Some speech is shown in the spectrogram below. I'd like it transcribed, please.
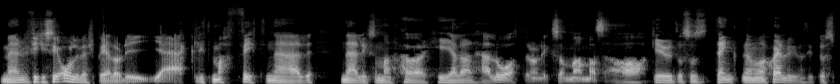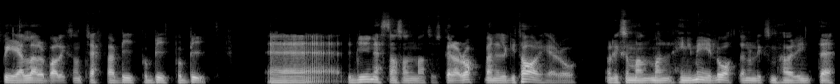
Men vi fick ju se Oliver spela och det är jäkligt maffigt när, när liksom man hör hela den här låten och liksom man bara så åh ah, gud och så tänk när man själv liksom sitter och spelar och bara liksom träffar bit på bit på bit. Eh, det blir nästan som när man typ spelar Rockman eller Guitar Hero och liksom man, man hänger med i låten och liksom hör inte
